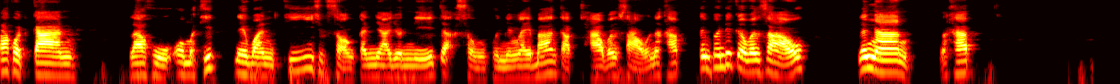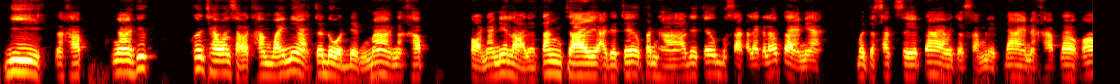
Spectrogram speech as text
ปรากฏการณ์ราหูอมอาทิตย์ในวันที่ 22 กันยายนนี้จะส่งผลอย่างไรบ้างกับชาววันเสาร์นะครับเพื่อนๆที่เกิดวันเสาร์เรื่องงานนะครับ ดีนะครับ งานที่เพื่อนชาววันเสาร์ทำไว้เนี่ยจะโดดเด่นมากนะครับก่อนหน้านี้เราอาจจะตั้งใจอาจจะเจอปัญหาอาจจะเจออุปสรรคอะไรก็แล้วแต่เนี่ยมันจะสักเซสได้มันจะสำเร็จได้นะครับ แล้วก็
